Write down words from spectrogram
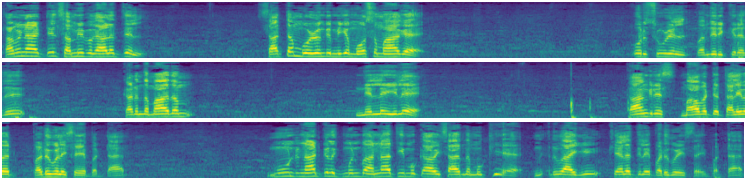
தமிழ்நாட்டில் சமீப காலத்தில் சட்டம் ஒழுங்கு மிக மோசமாக ஒரு சூழல் வந்திருக்கிறது. கடந்த மாதம் நெல்லையிலே காங்கிரஸ் மாவட்ட தலைவர் படுகொலை செய்யப்பட்டார். மூன்று நாட்களுக்கு முன்பு அதிமுகவை சார்ந்த முக்கிய நிர்வாகி சேலத்திலே படுகொலை செய்யப்பட்டார்.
